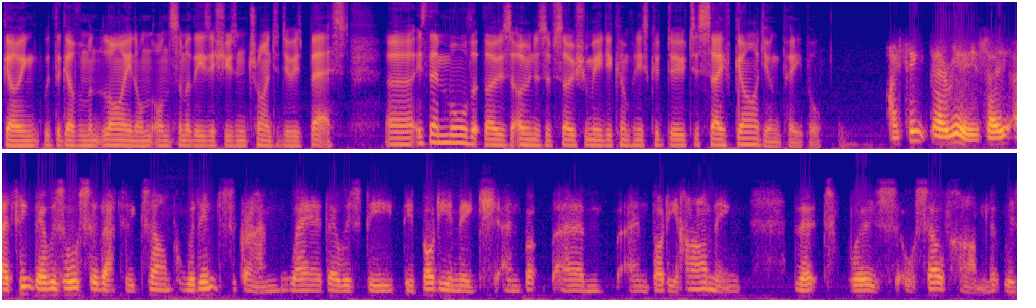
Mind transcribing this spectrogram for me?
going with the government line on, on some of these issues and trying to do his best. Uh, is there more that those owners of social media companies could do to safeguard young people? I think there is. I, I, think there was also that example with Instagram where there was the, the body image and um, and body harming that was or self harm that was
